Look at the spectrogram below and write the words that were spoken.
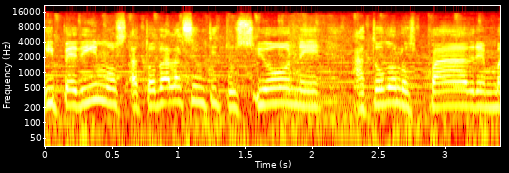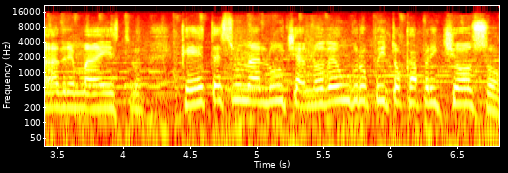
y pedimos a todas las instituciones, a todos los padres, madres, maestros, que esta es una lucha no de un grupito caprichoso,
